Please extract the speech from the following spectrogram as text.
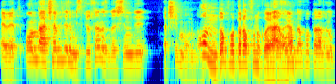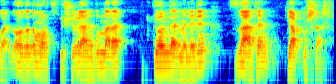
Evet. Onu da açabilirim istiyorsanız da şimdi açayım mı onu da? Onun da fotoğrafını koyarız Hayır, ya. onun da fotoğrafını koyar. Orada da Mortis düşüyor. Yani bunlara göndermeleri zaten yapmışlar.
